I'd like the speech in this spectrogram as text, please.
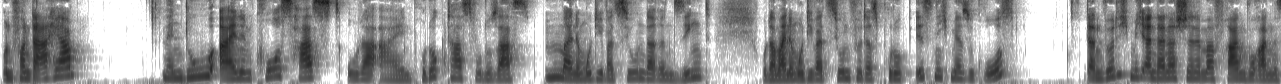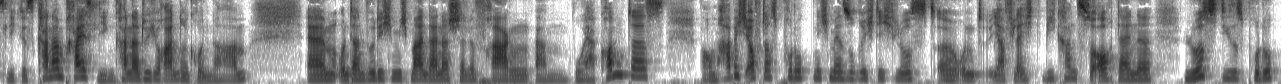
Und von daher wenn du einen Kurs hast oder ein Produkt hast, wo du sagst, hm, meine Motivation darin sinkt oder meine Motivation für das Produkt ist nicht mehr so groß, dann würde ich mich an deiner Stelle mal fragen, woran es liegt. Es kann am Preis liegen, kann natürlich auch andere Gründe haben. Ähm, und dann würde ich mich mal an deiner Stelle fragen, ähm, woher kommt das? Warum habe ich auf das Produkt nicht mehr so richtig Lust? Äh, und ja, vielleicht, wie kannst du auch deine Lust, dieses Produkt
